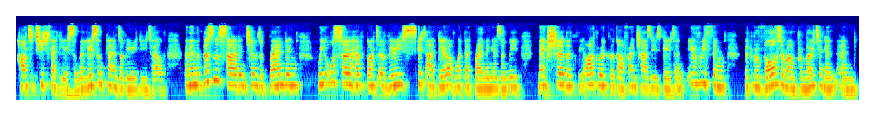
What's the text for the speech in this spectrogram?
how to teach that lesson. The lesson plans are very detailed. And then the business side, in terms of branding, we also have got a very set idea of what that branding is. And we make sure that the artwork that our franchisees get and everything that revolves around promoting and, and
